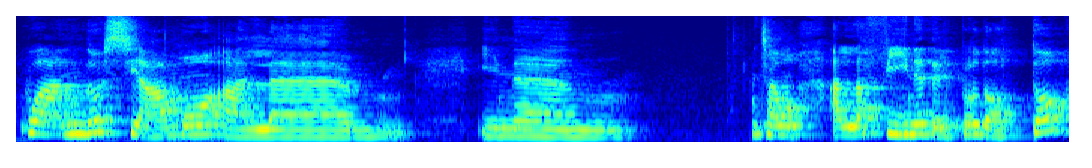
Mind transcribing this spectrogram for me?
quando siamo al... Ehm, in... Diciamo alla fine del prodotto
